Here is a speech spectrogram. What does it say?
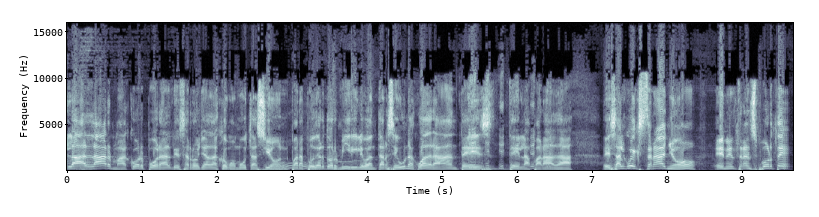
La alarma corporal desarrollada como mutación para poder dormir y levantarse una cuadra antes de la parada es algo extraño en el transporte.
